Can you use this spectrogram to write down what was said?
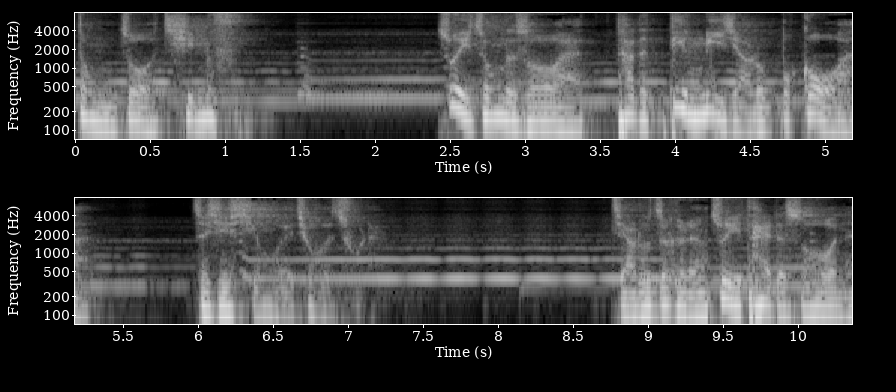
动作轻浮。醉中的时候啊，他的定力假如不够啊。这些行为就会出来。假如这个人醉态的时候呢，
